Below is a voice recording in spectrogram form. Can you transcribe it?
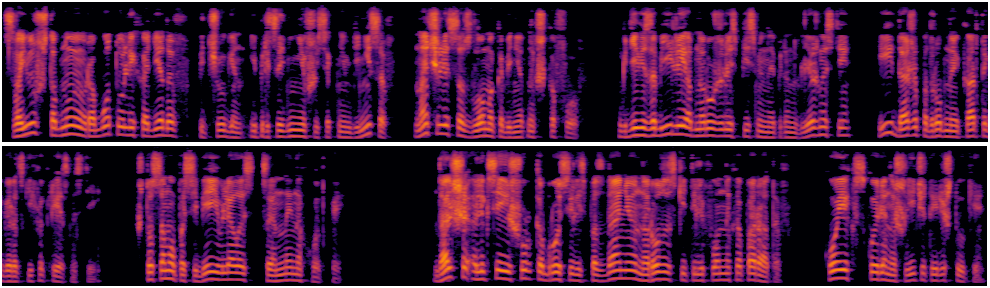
Свою штабную работу Лиходедов, Пичугин и присоединившийся к ним Денисов начали со взлома кабинетных шкафов, где в изобилии обнаружились письменные принадлежности и даже подробные карты городских окрестностей, что само по себе являлось ценной находкой. Дальше Алексей и Шурка бросились по зданию на розыски телефонных аппаратов, коих вскоре нашли четыре штуки,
